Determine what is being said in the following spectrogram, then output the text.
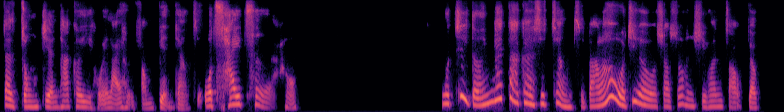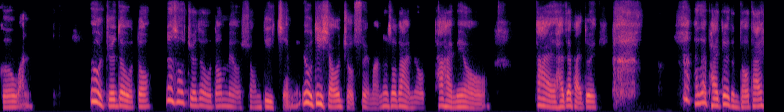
在中间他可以回来很方便这样子。我猜测啦，吼，我记得应该大概是这样子吧。然后我记得我小时候很喜欢找表哥玩，因为我觉得我都。那时候觉得我都没有兄弟姐妹，因为我弟小我九岁嘛。那时候他还没有，他还没有，他还还在排队，还在排队等投胎。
